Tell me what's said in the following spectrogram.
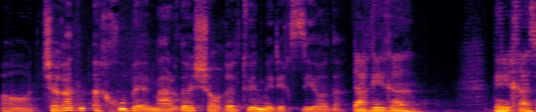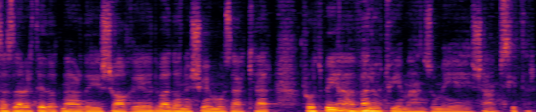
آه چقدر خوبه مردای شاغل توی مریخ زیادن. دقیقا. مریخ از نظر تعداد مردای شاغل و دانشجوی مذکر رتبه اول رو توی منظومه شمسی داره.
